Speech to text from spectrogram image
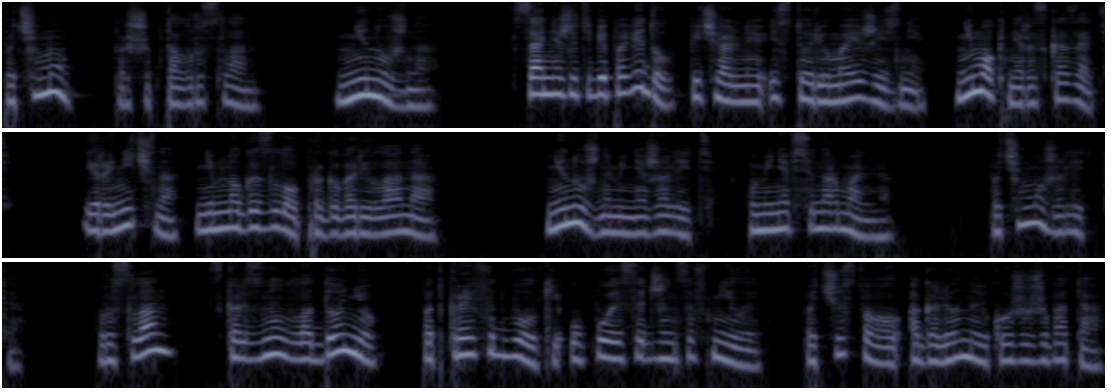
«Почему?» — прошептал Руслан. «Не нужно». «Саня же тебе поведал печальную историю моей жизни? Не мог не рассказать». Иронично, немного зло проговорила она. «Не нужно меня жалеть. У меня все нормально». «Почему жалеть-то?» Руслан скользнул ладонью под край футболки у пояса джинсов Милы, почувствовал оголенную кожу живота.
